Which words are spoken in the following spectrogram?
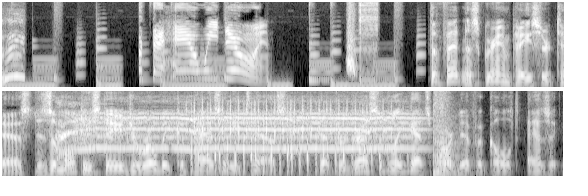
What the hell we doing? The Fitness Gram Pacer test is a multi stage aerobic capacity test that progressively gets more difficult as it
